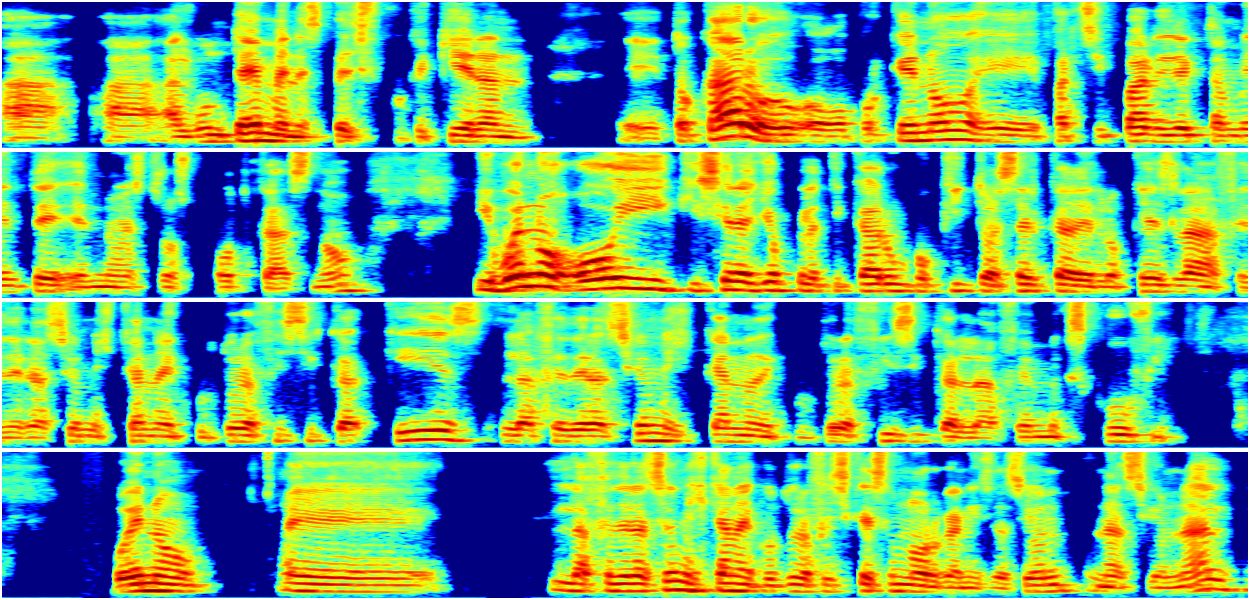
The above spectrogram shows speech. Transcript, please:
algún tema en específico que quieran eh, tocar o, o, por qué no, eh, participar directamente en nuestros podcasts, ¿no? Y bueno, hoy quisiera yo platicar un poquito acerca de lo que es la Federación Mexicana de Cultura Física. ¿Qué es la Federación Mexicana de Cultura Física, la FEMEX-CUFI? Bueno, eh, la Federación Mexicana de Cultura Física es una organización nacional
